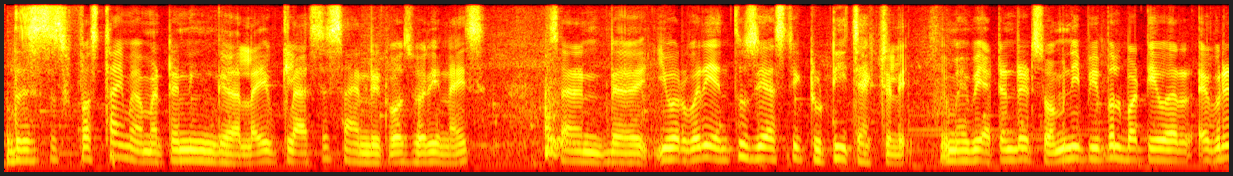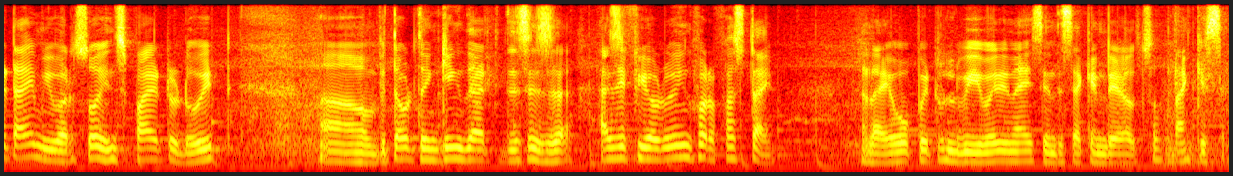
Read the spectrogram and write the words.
This is first time I'm attending uh, live classes and it was very nice. And uh, you are very enthusiastic to teach actually. You maybe attended so many people but you are every time you are so inspired to do it uh, without thinking that this is uh, as if you are doing for a first time. And I hope it will be very nice in the second day also. Thank you sir.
